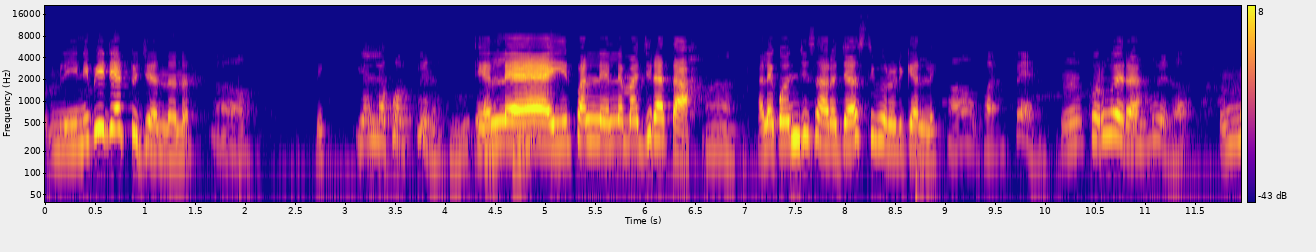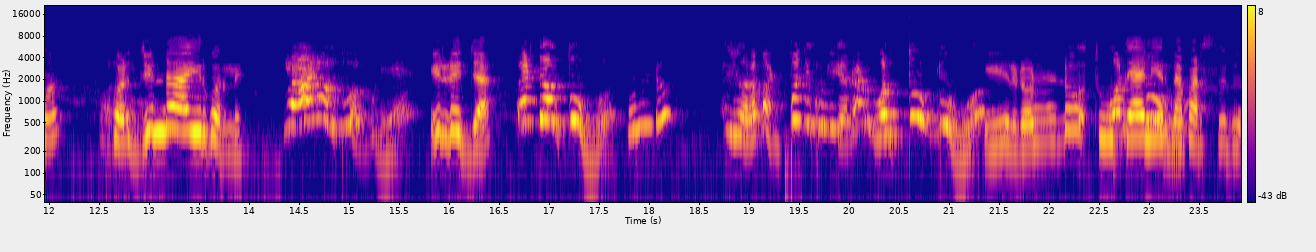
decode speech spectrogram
ನೀನು ಬೀಡಿ ಅಟ್ಟು ಜನ್ನನ ಎಲ್ಲ ಕೊರ್ಪೇನಕ್ಲು ಎಲ್ಲೇ ಈರ್ ಪಲ್ಲೆ ಎಲ್ಲ ಮಜ್ಜಿರತ? ಅಲೆ ಕೊಂಜಿ ಸಾರ ಜಾಸ್ತಿ ಕೊರೊಡಿಗೆ ಅಲ್ಲೆ. ಕೊರುವೆರ? ಅಮ್ಮ ಕೊರ್ಜಿಂಡ ಈರ್ ಕೊರ್ಲೆ. ಇರ್ಡೆಜ್ಜ ಎಂತ ಉಂಡು ಇವರ ಮಣ್ಪಂದಿ ಉಂಡು ಈರೊಂಡು ತೂತೆ ನೀರ್ನ ಪರ್ಸುಡು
